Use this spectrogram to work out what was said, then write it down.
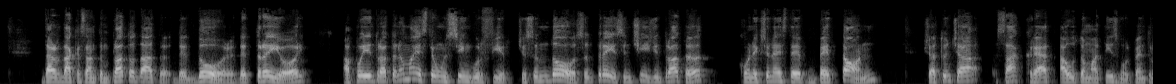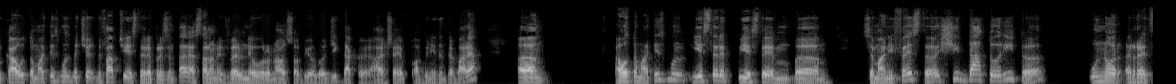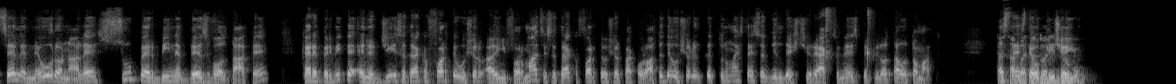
Dar dacă s-a întâmplat odată, de două ori, de trei ori, apoi dintr-o dată nu mai este un singur fir, ci sunt două, sunt trei, sunt cinci, dintr-o dată conexiunea este beton și atunci s-a creat automatismul. Pentru că automatismul, de, ce, de fapt, ce este? Reprezentarea asta la nivel neuronal sau biologic, dacă așa a venit întrebarea. Uh, automatismul este, este, uh, se manifestă și datorită unor rețele neuronale super bine dezvoltate, care permite energiei să treacă foarte ușor, informații să treacă foarte ușor pe acolo, atât de ușor încât tu nu mai stai să gândești, ci reacționezi pe pilot automat. Asta este obiceiul. Drumul.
